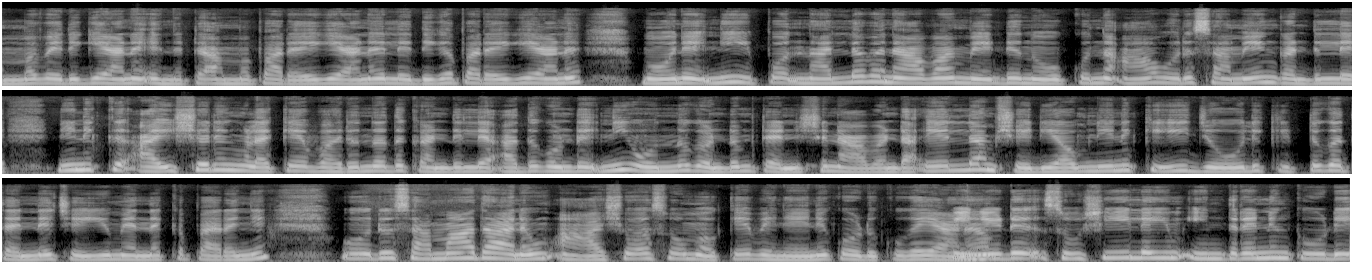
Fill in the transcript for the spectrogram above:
അമ്മ വരികയാണ്. എന്നിട്ട് അമ്മ പറയുകയാണ് ലതിക പറയുകയാണ് മോനെ നീ ഇപ്പോൾ നല്ലവനാവാൻ വേണ്ടി നോക്കുന്ന ആ ഒരു സമയം സമയം കണ്ടില്ലേ? നിനക്ക് ഐശ്വര്യങ്ങളൊക്കെ വരുന്നത് കണ്ടില്ലേ? അതുകൊണ്ട് നീ ഒന്നുകൊണ്ടും ടെൻഷൻ ആവണ്ട. എല്ലാം ശരിയാവും. നിനക്ക് ഈ ജോലി കിട്ടുക തന്നെ ചെയ്യുമെന്നൊക്കെ പറഞ്ഞ് ഒരു സമാധാനവും ആശ്വാസവും ഒക്കെ വിനയന് കൊടുക്കുകയാണ്. പിന്നീട് സുശീലയും ഇന്ദ്രനും കൂടി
